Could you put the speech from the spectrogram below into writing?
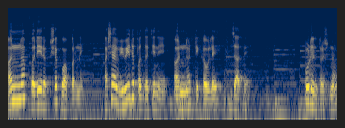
अन्न परिरक्षक वापरणे. अशा विविध पद्धतीने अन्न टिकवले जाते. पुढील प्रश्न.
